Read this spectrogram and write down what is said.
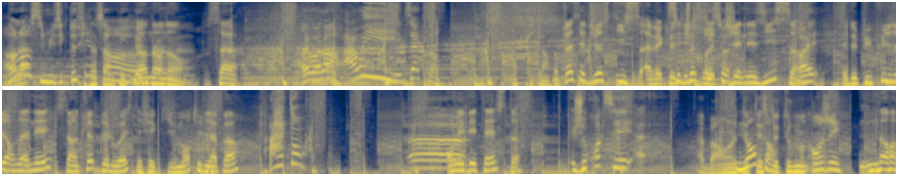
Non, non, c'est musique de film Ça ça. fait un peu non, euh. non, non. Ça. Ouais, voilà. Ah oui, exact. Donc là, c'est Justice avec le titre Justice, ouais. Genesis. Ouais. Et depuis plusieurs années, c'est un club de l'Ouest, effectivement. Tu ne l'as pas Ah, attends. Euh, On les déteste. Je crois que c'est. Ah bah on le Nantes. déteste tout le monde. Angers. Non.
